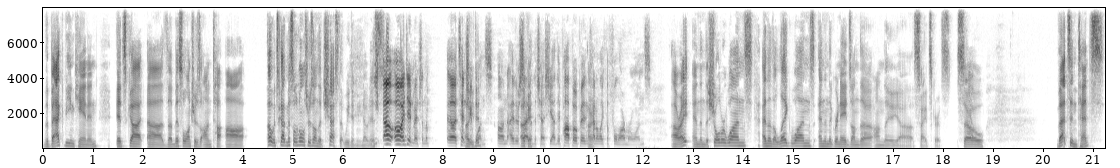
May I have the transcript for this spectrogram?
The back beam cannon. It's got uh the missile launchers on top. Uh, oh, it's got missile launchers on the chest that we didn't notice. Y- Oh, oh, I did mention them. Uh, ten Oh, tube did? ones on either side Okay. of the chest. Yeah, they pop open kind of like the full armor ones. All right, and then the shoulder ones, and then the leg ones, and then the grenades on the on the uh, side skirts. So that's intense.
